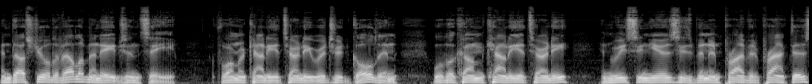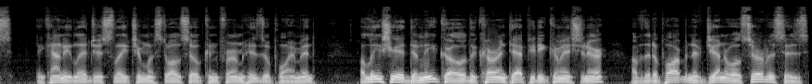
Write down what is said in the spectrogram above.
Industrial Development Agency. Former County Attorney Richard Golden will become County Attorney. In recent years, he's been in private practice. The county legislature must also confirm his appointment. Alicia D'Amico, the current Deputy Commissioner of the Department of General Services,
